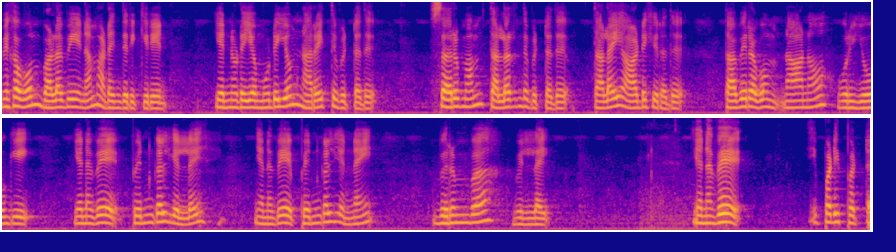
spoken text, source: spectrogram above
மிகவும் பலவீனம் அடைந்திருக்கிறேன். என்னுடைய முடியும் நரைத்து விட்டது சருமம் தளர்ந்து விட்டது தலை ஆடுகிறது. தவிரவும் நானோ ஒரு யோகி. எனவே பெண்கள் எல்லை எனவே பெண்கள் என்னை விரும்பவில்லை. எனவே இப்படிப்பட்ட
